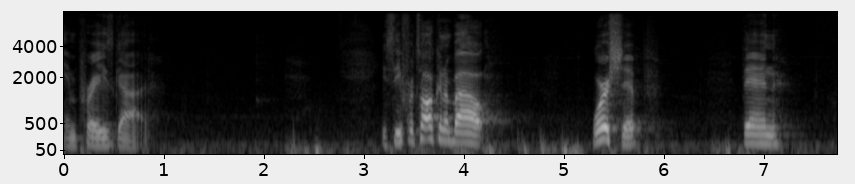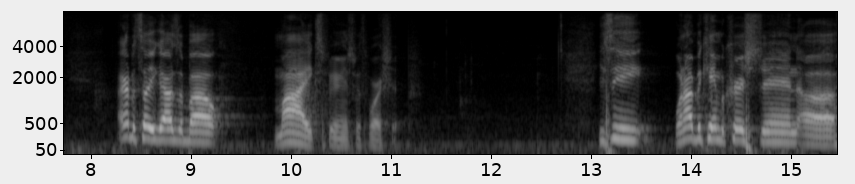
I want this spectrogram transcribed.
and praise God? You see, if we're talking about worship, then I got to tell you guys about my experience with worship. You see, when I became a Christian, uh,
